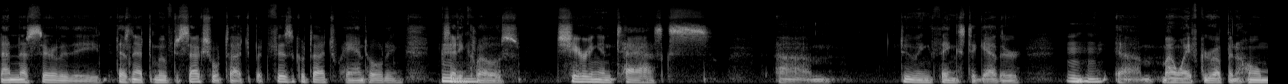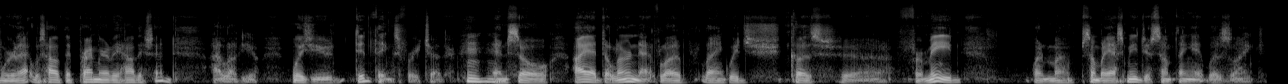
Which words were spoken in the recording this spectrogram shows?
not necessarily the it doesn't have to move to sexual touch, but physical touch, hand holding, sitting close, sharing in tasks, um, doing things together. Um, my wife grew up in a home where that was how they primarily how they said "I love you" was you did things for each other, and so I had to learn that love language because uh, for me, when my, somebody asked me to do something, it was like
